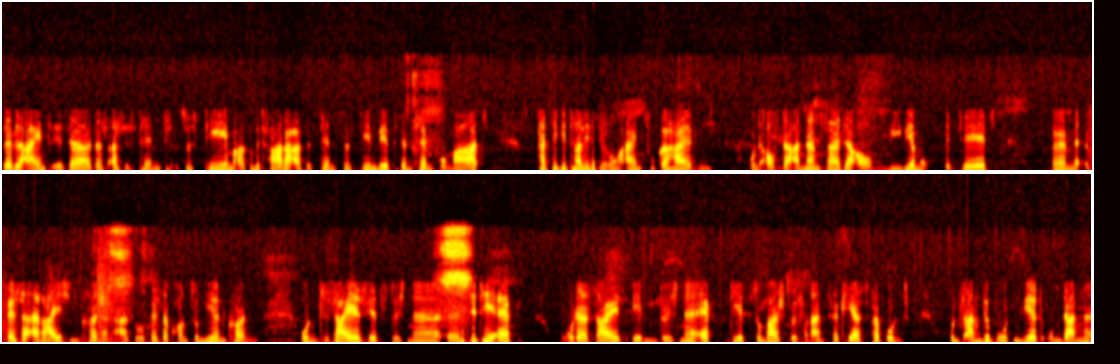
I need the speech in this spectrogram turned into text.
Level 1 ist ja das Assistenzsystem, also mit Fahrerassistenzsystem wie jetzt dem Tempomat hat Digitalisierung Einzug gehalten und auf der anderen Seite auch, wie wir Mobilität ähm, besser erreichen können, also besser konsumieren können. Und sei es jetzt durch eine äh, City-App oder sei es eben durch eine App, die jetzt zum Beispiel von einem Verkehrsverbund uns angeboten wird, um dann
